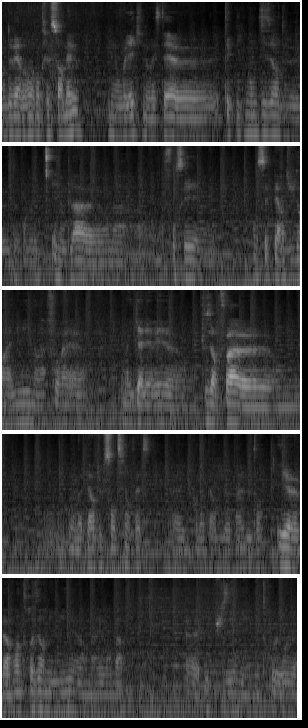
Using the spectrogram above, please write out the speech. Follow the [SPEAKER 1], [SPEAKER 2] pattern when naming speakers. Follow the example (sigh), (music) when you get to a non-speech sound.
[SPEAKER 1] on devait rentrer le soir même, mais on voyait qu'il nous restait techniquement 10 heures de, de, randonnée. Et donc là, on, a, foncé, on, s'est perdu dans la nuit, dans la forêt, on a galéré plusieurs fois, on, a perdu le sentier en fait. du coup, on a perdu pas mal de temps. Et vers 23h minuit, on arrive en bas, épuisé, mais, trop heureux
